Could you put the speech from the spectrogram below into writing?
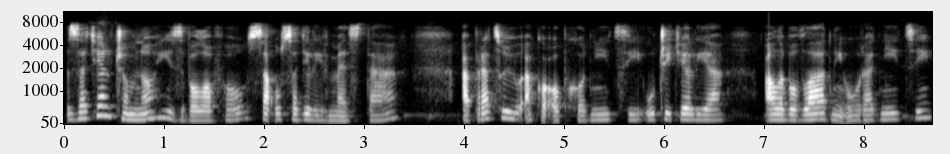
Zatiaľ čo mnohí z volofov sa usadili v mestách, a pracujú ako obchodníci, učitelia alebo vládni úradníci,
